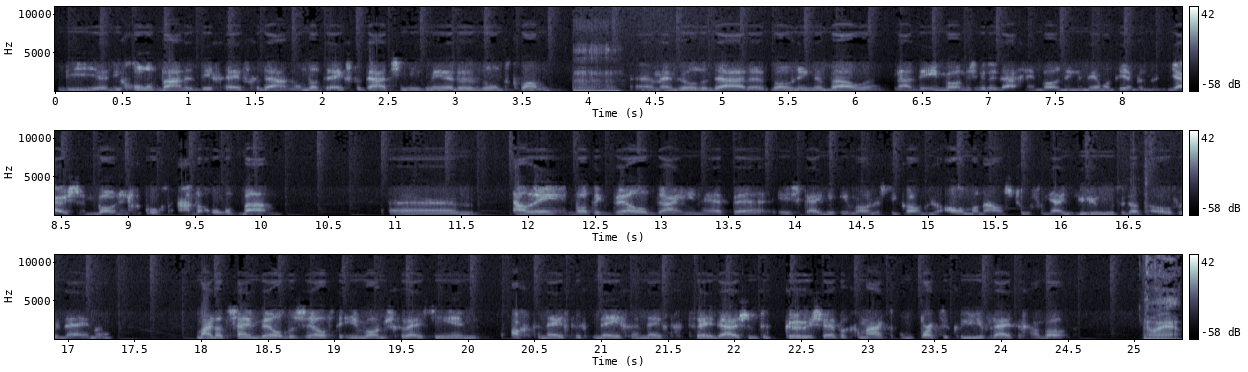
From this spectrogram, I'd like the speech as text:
die, eh, die golfbanen dicht heeft gedaan omdat de exploitatie niet meer rondkwam. Mhm. Ehm, en wilde daar woningen bouwen. Nou, de inwoners willen daar geen woningen meer, want die hebben juist een woning gekocht aan de golfbaan. Ehm, alleen wat ik wel daarin heb, hè, is kijk, de inwoners die komen nu allemaal naar ons toe van ja, jullie moeten dat overnemen. Maar dat zijn wel dezelfde inwoners geweest die in 98, 99, 2000 de keuze hebben gemaakt om particulier vrij te gaan wonen. Oh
